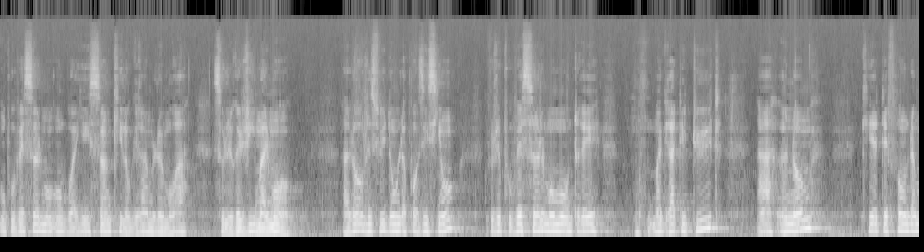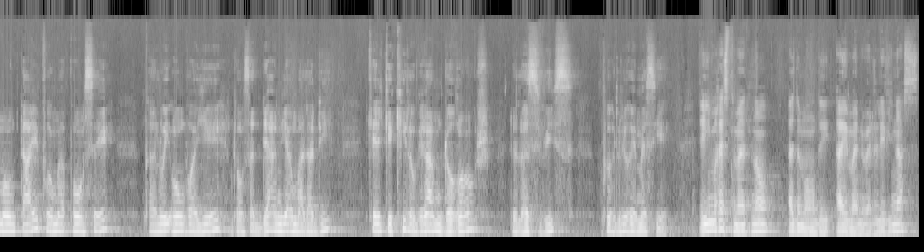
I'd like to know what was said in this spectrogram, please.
On pouvait seulement envoyer 5 kg le mois sous le régime allemand. Alors je suis dans la position que je pouvais seulement montrer ma gratitude à un homme qui était fondamental pour ma pensée par lui envoyer dans sa dernière maladie quelques kilogrammes d'oranges de la Suisse pour lui remercier. Et il me reste maintenant a demandé à Emmanuel Lévinas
